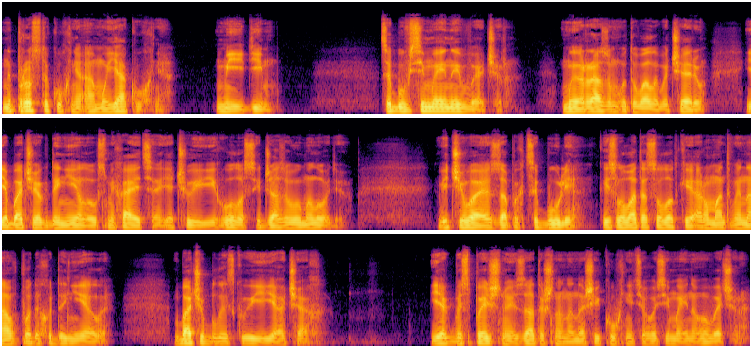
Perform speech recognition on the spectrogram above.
Не просто кухня, а моя кухня, мій дім. Це був сімейний вечір. Ми разом готували вечерю. Я бачу, як Даніела усміхається, я чую її голос і джазову мелодію. Відчуваю запах цибулі, кисловато солодкий аромат вина в подиху Даніели. Бачу блиск у її очах. Як безпечно і затишно на нашій кухні цього сімейного вечора.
